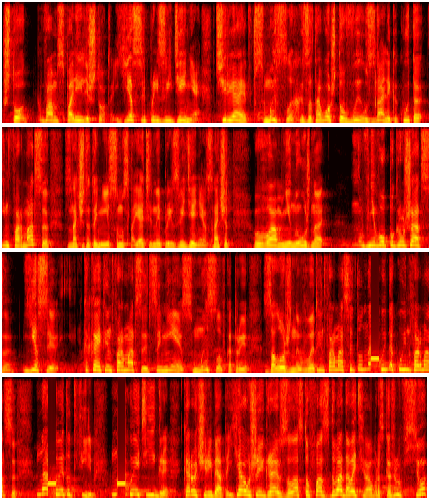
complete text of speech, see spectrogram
что вам спалили что-то. Если произведение теряет в смыслах из-за того, что вы узнали какую-то информацию, значит, это не самостоятельное произведение, значит, вам не нужно в него погружаться. Если какая-то информация ценнее смыслов, которые заложены в эту информацию, то нахуй такую информацию, нахуй этот фильм, нахуй эти игры. Короче, ребята, я уже играю в The Last of Us 2, давайте я вам расскажу все,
